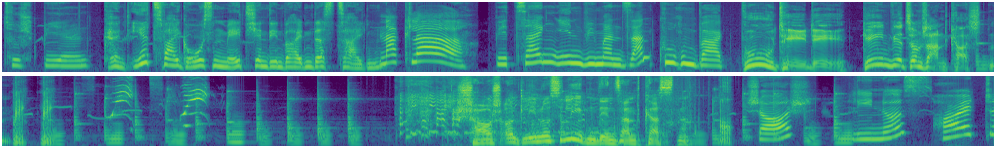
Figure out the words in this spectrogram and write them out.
zu spielen. Könnt ihr zwei großen Mädchen den beiden das zeigen? Na klar. Wir zeigen ihnen, wie man Sandkuchen backt. Gute Idee. Gehen wir zum Sandkasten. Schorsch und Linus lieben den Sandkasten. Schorsch, Linus, heute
